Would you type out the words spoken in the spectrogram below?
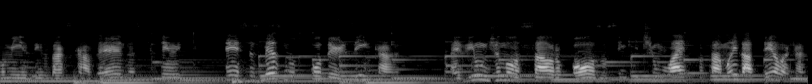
homenzinho das cavernas que tem tem esses mesmos poderzinhos, cara. Aí vinha um dinossauro boss, assim, que tinha um life do tamanho da tela, cara.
